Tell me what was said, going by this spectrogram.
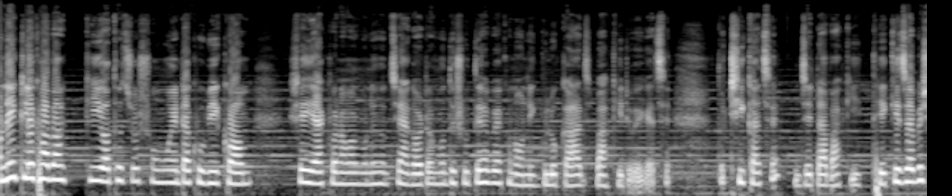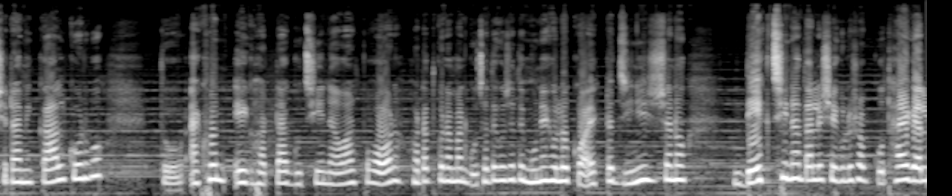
অনেক লেখা বাকি, অথচ সময়টা খুবই কম। সেই এখন আমার মনে হচ্ছে এগারোটার মধ্যে শুতে হবে, এখন অনেকগুলো কাজ বাকি রয়ে গেছে। তো ঠিক আছে, যেটা বাকি থেকে যাবে সেটা আমি কাল করব। তো এখন এই ঘরটা গুছিয়ে নেওয়ার পর হঠাৎ করে আমার গোছাতে গোছাতে মনে হলো কয়েকটা জিনিস যেন দেখছি না, তাহলে সেগুলো সব কোথায় গেল?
